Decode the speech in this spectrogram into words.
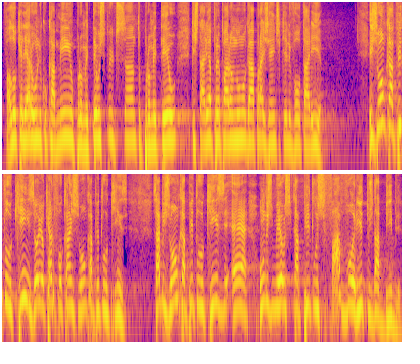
falou que ele era o único caminho, prometeu o Espírito Santo, prometeu que estaria preparando um lugar para a gente, que ele voltaria. E João capítulo 15, hoje eu quero focar em João capítulo 15. Sabe, João capítulo 15 é um dos meus capítulos favoritos da Bíblia.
